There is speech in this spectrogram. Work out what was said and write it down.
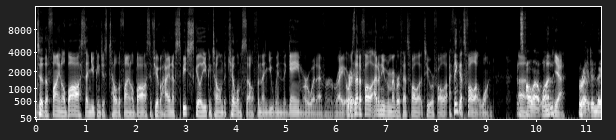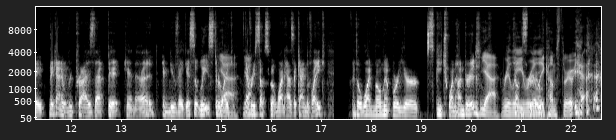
to the final boss and you can just tell the final boss if you have a high enough speech skill, you can tell him to kill himself and then you win the game or whatever, right? Or is that a Fallout? I don't even remember if that's Fallout 2 or Fallout. I think that's Fallout 1. it's Uh, fallout 1 Yeah. Right, and they they kind of reprise that bit in uh in New Vegas at least, or Yeah, like yeah. every subsequent one has a kind of like the one moment where your speech 100. yeah really comes really comes through yeah.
